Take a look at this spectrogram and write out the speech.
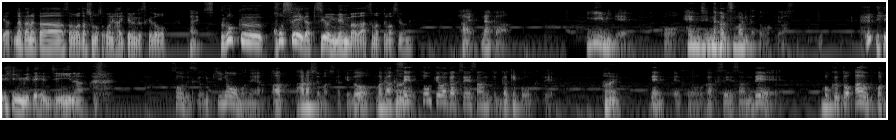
いや、なかなかその私もそこに入ってるんですけど、はいすごく個性が強いメンバーが集まってますよね。はい。なんか、いい意味で、こう、変人の集まりだと思ってます。いい意味で返事いいな。そうですよ。で昨日もねあ、話してましたけど、まあ、学生、はい東京は学生さんが結構多くて、はい。で、えっと、学生さんで、僕と会うこ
